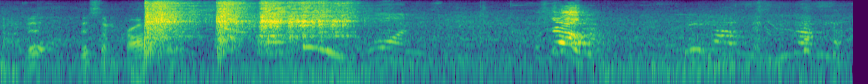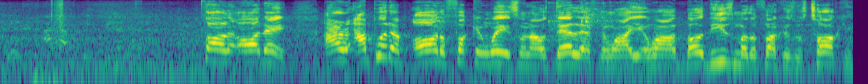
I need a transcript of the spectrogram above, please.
Nah, this, this some CrossFit. One. Let's go. Thought it all day. I, I put up all the fucking weights when I was deadlifting while while both these motherfuckers was talking.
